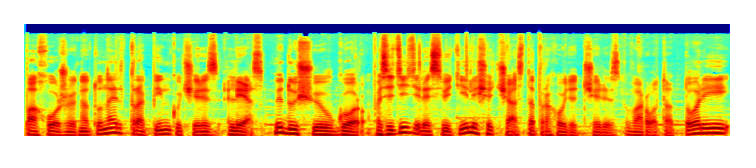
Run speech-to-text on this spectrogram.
похожую на туннель тропинку через лес, ведущую в гору. Посетители святилища часто проходят через ворота Тории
